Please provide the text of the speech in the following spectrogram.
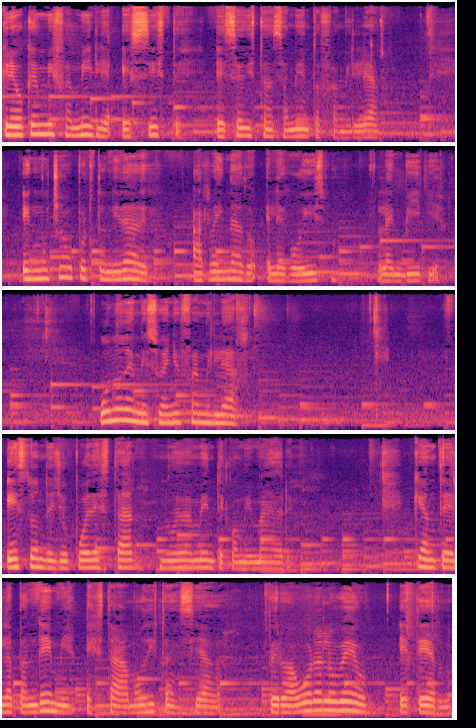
Creo que en mi familia existe ese distanciamiento familiar. En muchas oportunidades ha reinado el egoísmo la envidia. Uno de mis sueños familiares es donde yo pueda estar nuevamente con mi madre, que ante la pandemia estábamos distanciadas, pero ahora lo veo eterno,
